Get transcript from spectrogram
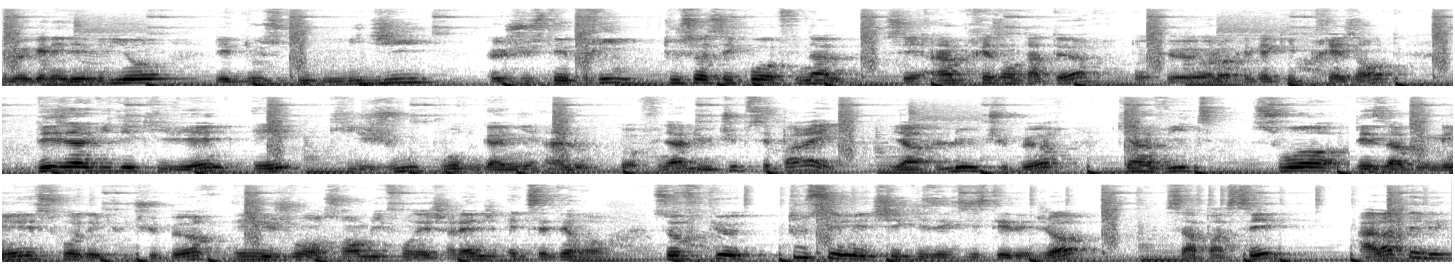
qui veut gagner des millions, les 12 coups de midi, le juste prix, tout ça c'est quoi au final? C'est un présentateur, donc euh, voilà, quelqu'un qui présente, des invités qui viennent et qui jouent pour gagner un lot. au final, YouTube c'est pareil. Il y a le YouTuber qui invite soit des abonnés, soit des YouTubeurs et ils jouent ensemble, ils font des challenges, etc. Sauf que tous ces métiers qui existaient déjà, ça passait à la télé.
